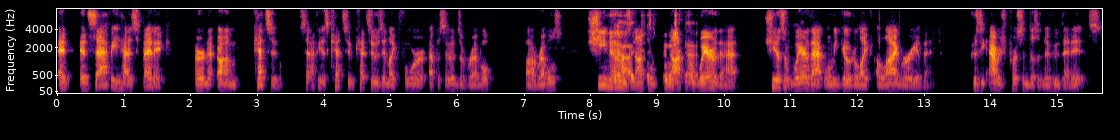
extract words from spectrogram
and and Safi has Fennec or um Ketsu. Safi is Ketsu. Ketsu is in like four episodes of Rebel, uh Rebels. She knows Yeah, not to not to wear that. She doesn't wear that when we go to like a library event because the average person doesn't know who that is.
